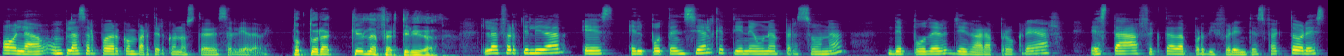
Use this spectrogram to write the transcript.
Hola, un placer poder compartir con ustedes el día de hoy. Doctora, ¿qué es la fertilidad? La fertilidad es el potencial que tiene una persona de poder llegar a procrear. Está afectada por diferentes factores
